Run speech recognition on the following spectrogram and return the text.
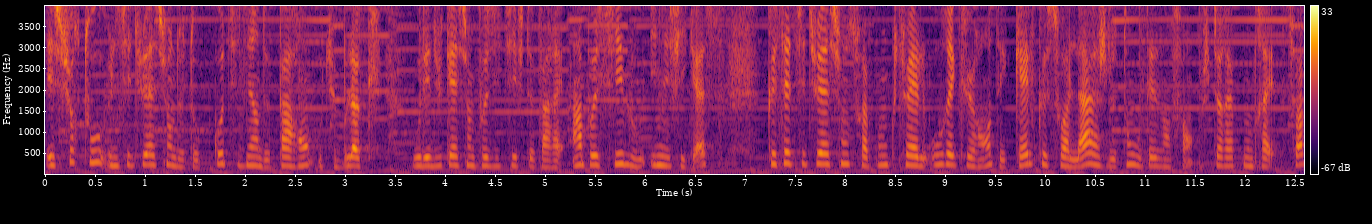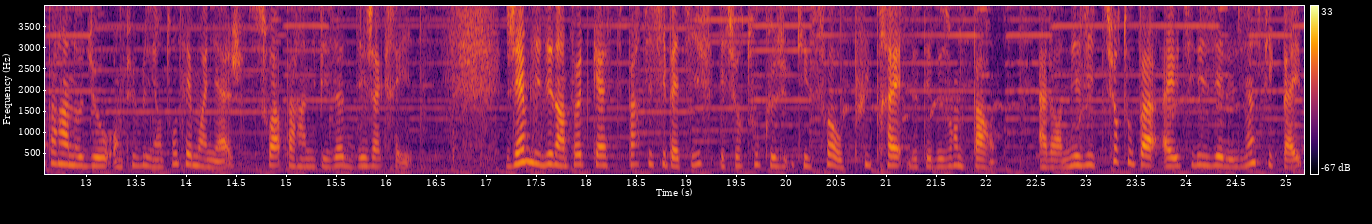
et surtout une situation de ton quotidien de parent où tu bloques, où l'éducation positive te paraît impossible ou inefficace. Que cette situation soit ponctuelle ou récurrente et quel que soit l'âge de ton ou tes enfants, je te répondrai soit par un audio en publiant ton témoignage, soit par un épisode déjà créé. J'aime l'idée d'un podcast participatif et surtout qu'il soit au plus près de tes besoins de parents. Alors n'hésite surtout pas à utiliser le lien SpeakPipe,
